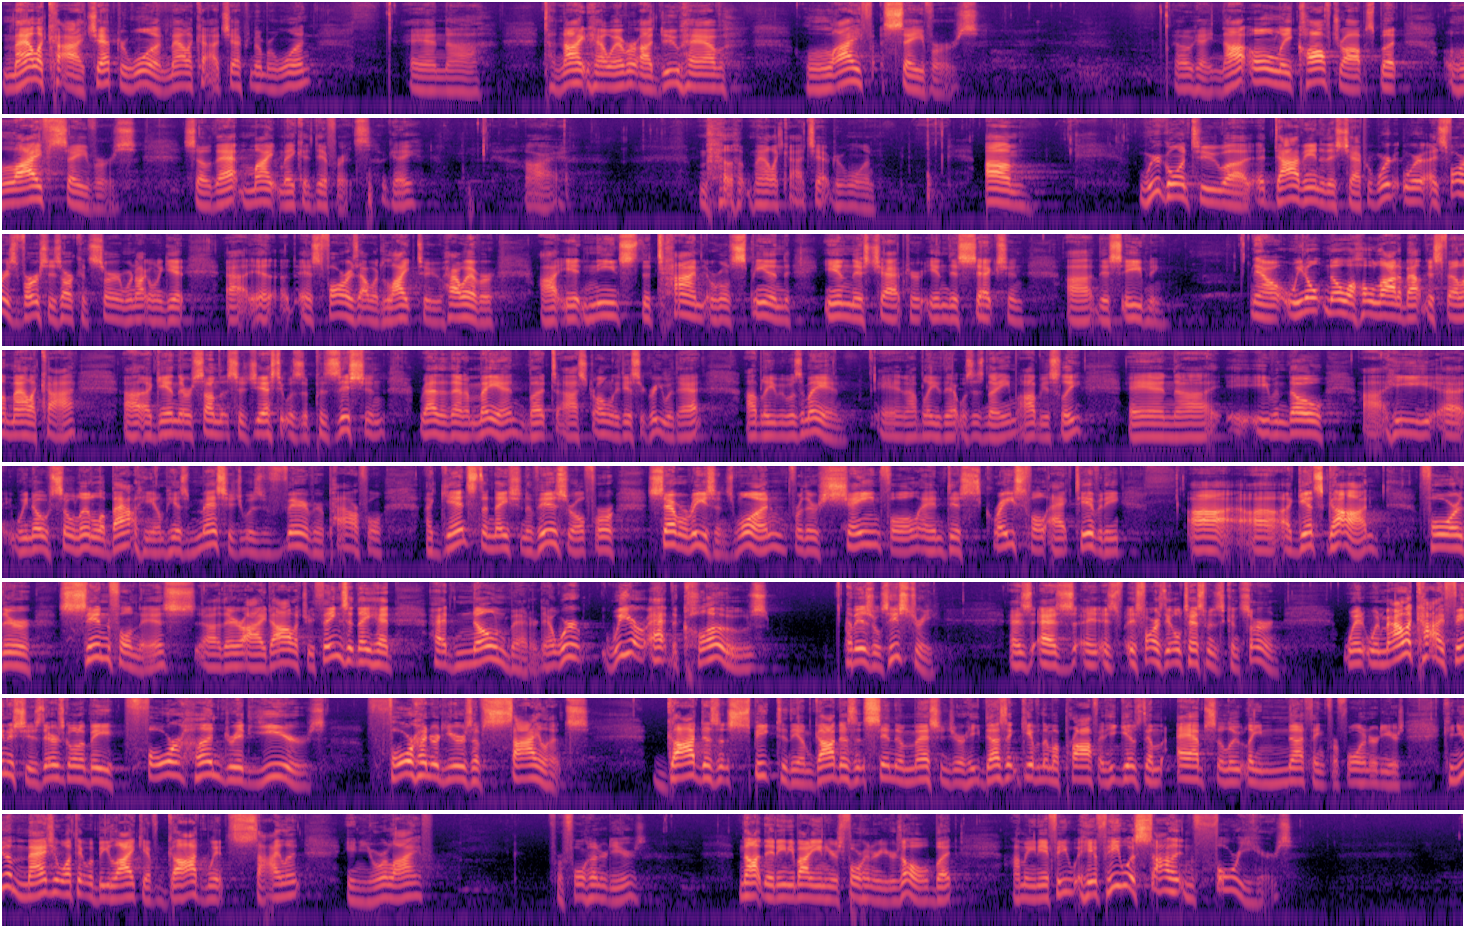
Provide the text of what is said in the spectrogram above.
Malachi chapter 1. Malachi chapter number 1. And uh, tonight, however, I do have lifesavers. Okay, not only cough drops, but lifesavers. So that might make a difference, okay? All right. Malachi chapter 1. Um, we're going to uh, dive into this chapter. We're, we're, as far as verses are concerned, we're not going to get uh, as far as I would like to. However, uh, it needs the time that we're going to spend in this chapter, in this section uh, this evening. Now, we don't know a whole lot about this fellow, Malachi. Uh, again, there are some that suggest it was a position rather than a man, but I strongly disagree with that. I believe he was a man, and I believe that was his name, obviously. And uh, even though uh, he, uh, we know so little about him, his message was very, very powerful against the nation of Israel for several reasons. One, for their shameful and disgraceful activity uh, uh, against God, for their sinfulness, their idolatry, things that they had, had known better. Now, we're, we are at the close of Israel's history as, as, as, as far as the Old Testament is concerned. When, when Malachi finishes, there's going to be 400 years, 400 years of silence. God doesn't speak to them. God doesn't send them a messenger. He doesn't give them a prophet. He gives them absolutely nothing for 400 years. Can you imagine what that would be like if God went silent in your life for 400 years? Not that anybody in here is 400 years old, but I mean, if he, if he was silent in four years,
